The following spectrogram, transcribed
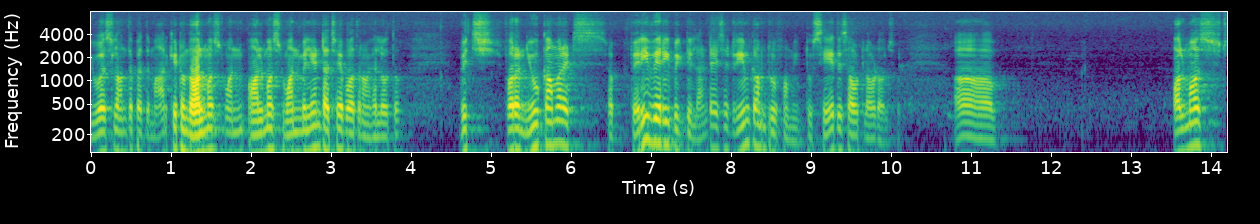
యూఎస్లో అంత పెద్ద మార్కెట్ ఉంది. Almost one almost one million touch అయిపోతున్నాం హెలోతో which for a newcomer it's very very big deal అంటే it's dream come true for me to say this out loud also almost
